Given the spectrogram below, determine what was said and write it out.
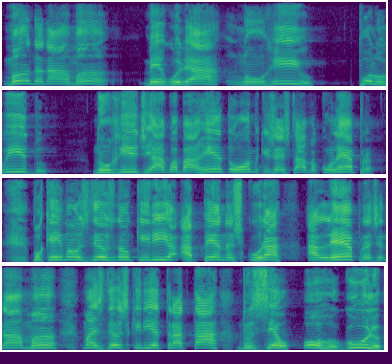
manda Naamã mergulhar num rio poluído, num rio de água barrenta, o homem que já estava com lepra. Porque, irmãos, Deus não queria apenas curar a lepra de Naamã, mas Deus queria tratar do seu orgulho.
